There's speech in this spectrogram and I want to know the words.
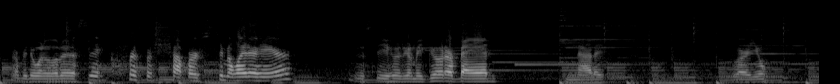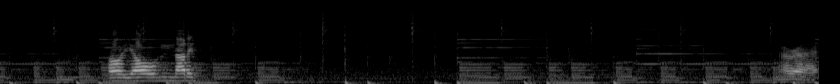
we're gonna be doing a little bit of Christmas shopper simulator here. Let's see who's gonna be good or bad. Naughty. Where are you? Oh, y'all naughty. Alright.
